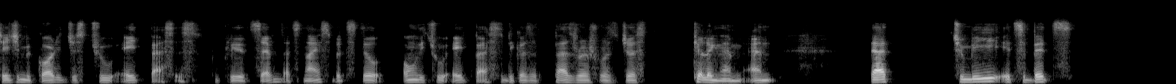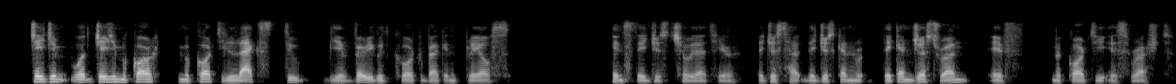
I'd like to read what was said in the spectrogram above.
JJ McCarthy just threw eight passes, completed seven. That's nice, but still only threw eight passes because the pass rush was just killing them. And that, to me, it's a bit JJ what JJ McCarthy lacks to be a very good quarterback in the playoffs. Penn State just show that here. They just have they just can they can just run if McCarthy is rushed.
